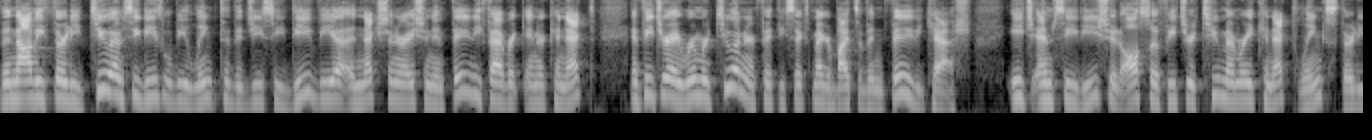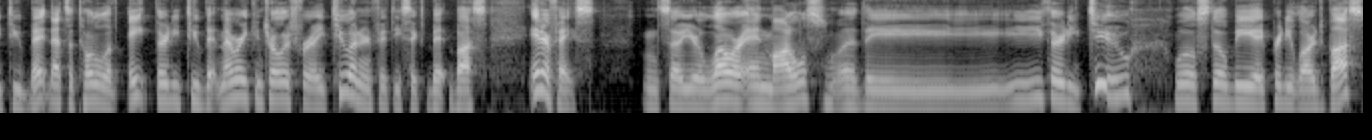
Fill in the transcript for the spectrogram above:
The Navi 32 MCDs will be linked to the GCD via a next generation Infinity Fabric interconnect and feature a rumored 256 megabytes of Infinity cache. Each MCD should also feature two memory connect links, 32 bit. That's a total of eight 32 bit memory controllers for a 256 bit bus interface. And so your lower end models, uh, the E32 will still be a pretty large bus.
